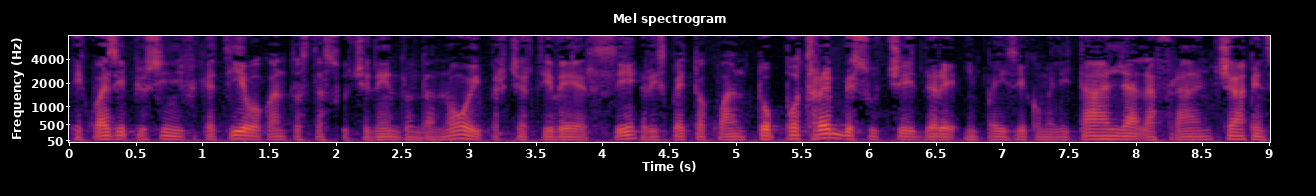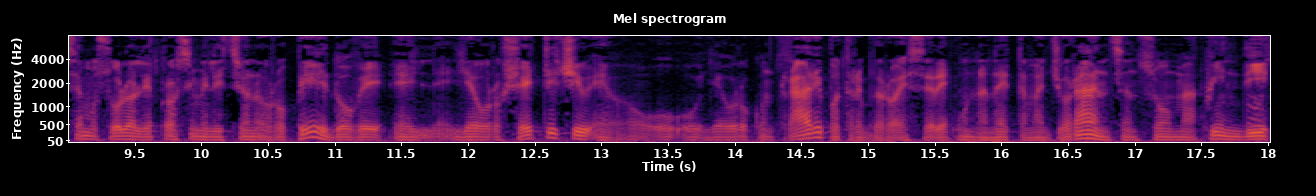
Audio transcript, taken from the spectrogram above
è, quasi più significativo quanto sta succedendo da noi, per certi versi, rispetto a quanto potrebbe succedere in paesi come l'Italia, la Francia. Pensiamo solo alle prossime elezioni europee, dove eh, gli euroscettici eh, o, o gli eurocontrari potrebbero essere una netta maggioranza, insomma insomma, quindi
